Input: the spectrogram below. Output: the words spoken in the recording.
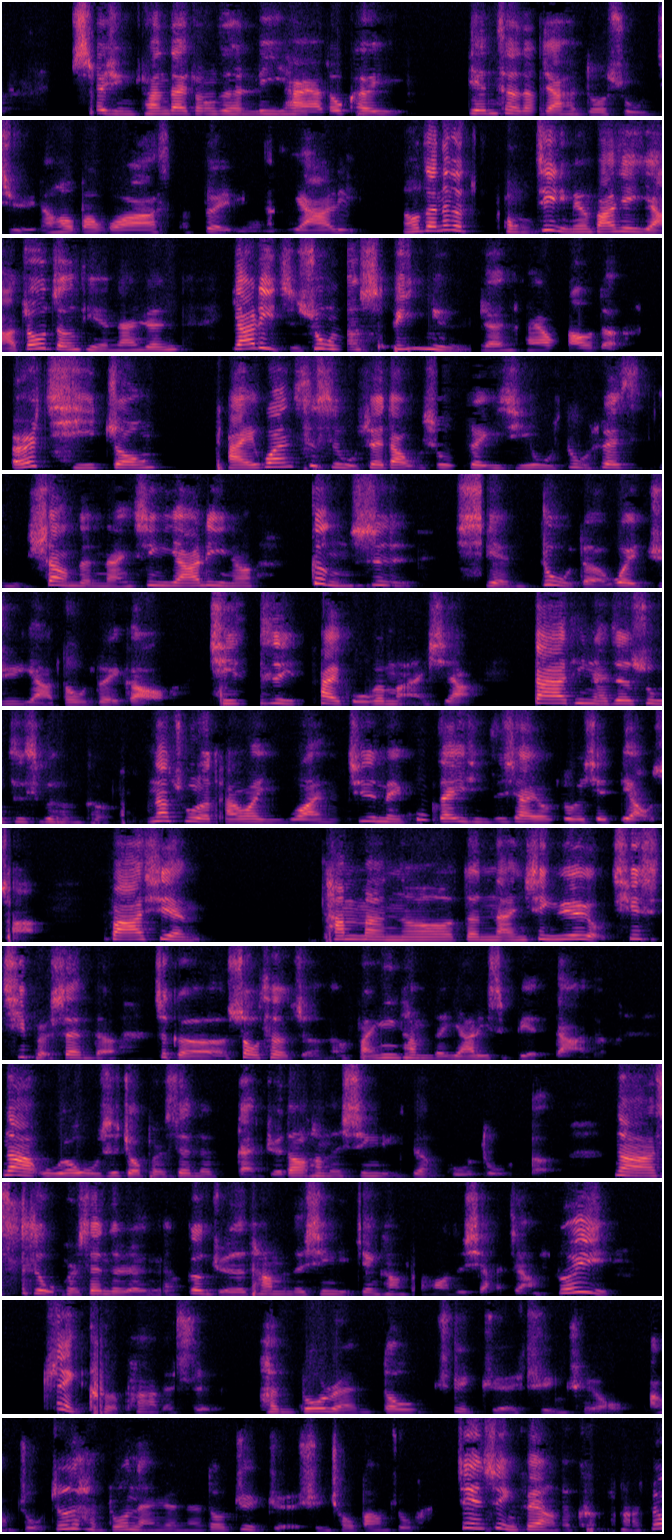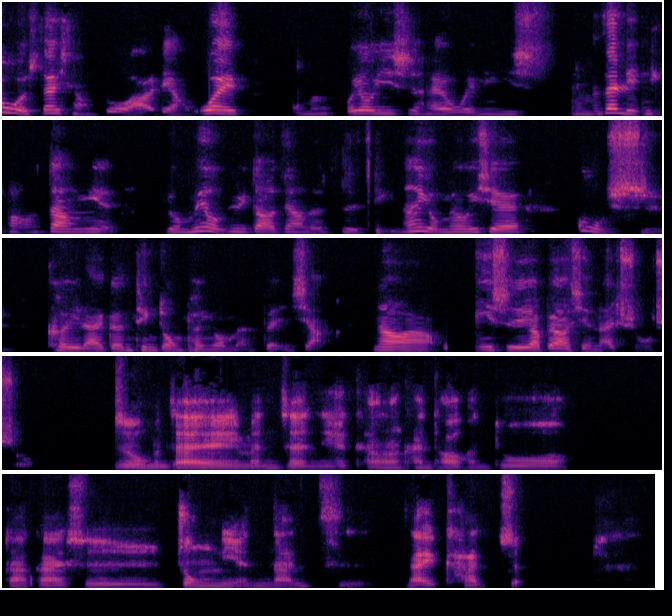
智慧型穿戴装置很厉害啊，都可以监测大家很多数据，然后包括啊什么睡眠、压力。然后在那个统计里面发现，亚洲整体的男人压力指数呢是比女人还要高的，而其中台湾四十五岁到五十五岁以及五十五岁以上的男性压力呢，更是显著的位居亚洲最高，其次是泰国跟马来西亚。大家听来这个数字是不是很可怕？那除了台湾以外，其实美国在疫情之下有做一些调查，发现。他们呢的男性约有七十七 percent 的这个受测者呢，反映他们的压力是变大的。那五有五十九 percent 的感觉到他们心里是很孤独的。那四十五 percent 的人呢，更觉得他们的心理健康状况是下降。所以最可怕的是，很多人都拒绝寻求帮助，就是很多男人呢都拒绝寻求帮助，这件事情非常的可怕。所以我是在想说啊，两位。我们国有医师还有维明医师，你们在临床上面有没有遇到这样的事情？那有没有一些故事可以来跟听众朋友们分享？那医师要不要先来说说？就是我们在门诊也常常看到很多，大概是中年男子来看诊。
